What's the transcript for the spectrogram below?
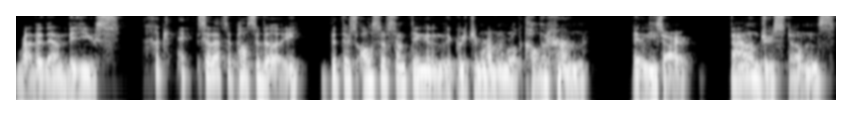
rather than the use. Okay. So that's a possibility. But there's also something in the Greek and Roman world called a herm. And these are boundary stones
